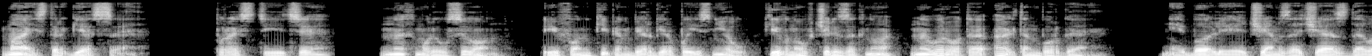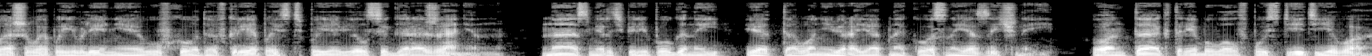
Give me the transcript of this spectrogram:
майстер Гессе?» «Простите?» – нахмурился он. И фон Киппенбергер пояснил, кивнув через окно на ворота Альтенбурга. «Не более чем за час до вашего появления у входа в крепость появился горожанин, насмерть перепуганный и оттого невероятно косноязычный. Он так требовал впустить его,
